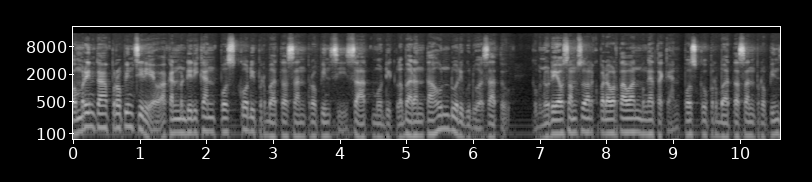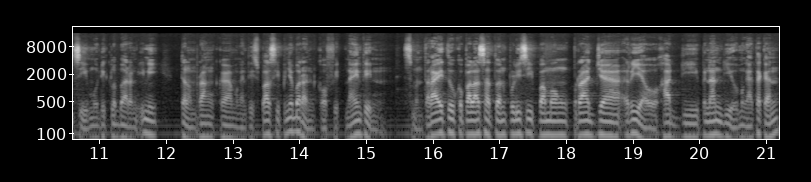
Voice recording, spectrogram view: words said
Pemerintah Provinsi Riau akan mendirikan posko di perbatasan provinsi saat mudik lebaran tahun 2021. Gubernur Riau Samsuar kepada wartawan mengatakan posko perbatasan provinsi mudik lebaran ini dalam rangka mengantisipasi penyebaran COVID-19. Sementara itu, Kepala Satuan Polisi Pamong Praja Riau Hadi Penandio mengatakan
